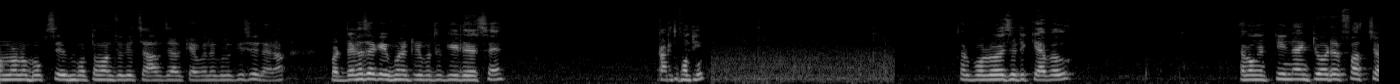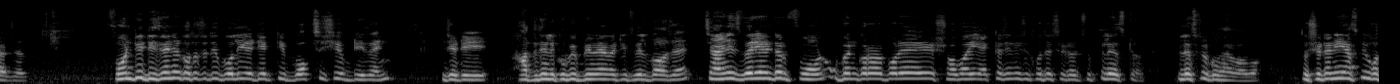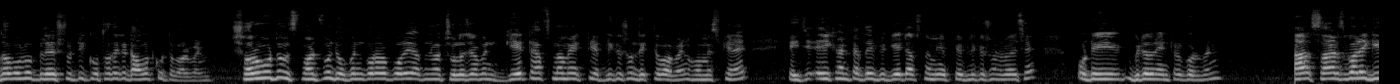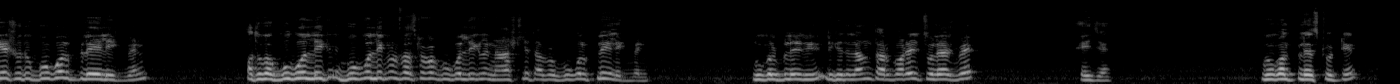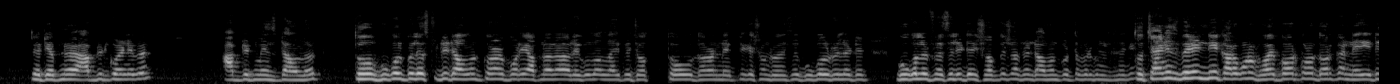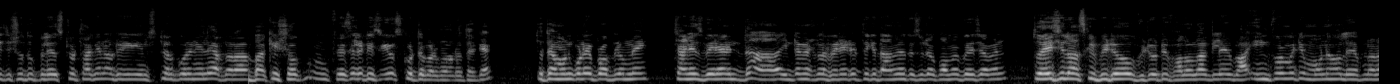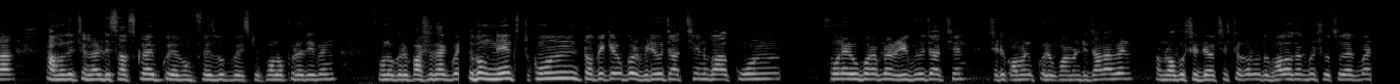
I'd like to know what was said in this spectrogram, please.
অন্যান্য বক্সে বর্তমান যুগে চার্জার কেবল এগুলো কিছুই দেয় না। বাট দেখা যাক এই ফোনের ভিতরে কি রয়েছে তারপর রয়েছে এটি কেবল এবং একটি নাইনটি ওয়ার্ডের ফাস্ট চার্জার ফোনটি ডিজাইনের কথা যদি বলি, এটি একটি বক্স শেপ ডিজাইন যেটি হাতে দিলে খুবই প্রিমিয়াম একটি ফিল পাওয়া যায়। চাইনিজ ভেরিয়েন্টের ফোন ওপেন করার পরে সবাই একটা জিনিস খোঁজে, সেটা হচ্ছে প্লে স্টোর প্লে স্টোর কোথায় পাবো? তো সেটা নিয়ে আজকে কথা বলব প্লে স্টোরটি কোথা থেকে ডাউনলোড করতে পারবেন? সর্বপ্রথম স্মার্টফোনটি ওপেন করার পরে আপনারা চলে যাবেন গেট অ্যাপস নামে একটি অ্যাপ্লিকেশন দেখতে পাবেন হোম স্ক্রিনে এই যে এইখানটাতে গেট অ্যাপস নামে একটি অ্যাপ্লিকেশন রয়েছে, ওটি ভিডিওতে এন্টার করবেন। সার্চ বারে গিয়ে শুধু গুগল প্লে লিখবেন, অথবা গুগল লিখ গুগল লিখবেন ফার্স্ট অফ অল গুগল লিখলে না আসলে তারপর গুগল প্লে লিখবেন। গুগল প্লে লিখে দিলাম তারপরে চলে আসবে এই যে গুগল প্লে স্টোরটি তো এটি আপনারা আপডেট করে নেবেন। আপডেট মিনস ডাউনলোড তো গুগল প্লে স্টোরটি ডাউনলোড করার পরে আপনারা রেগুলার লাইফে যত ধরনের অ্যাপ্লিকেশন রয়েছে গুগল রিলেটেড গুগলের ফ্যাসিলিটি সব কিছু আপনি ডাউনলোড করতে পারবেন থেকে। তো চাইনিজ ভেরিয়েন্ট নিয়ে কারও কোনো ভয় পাওয়ার কোনো দরকার নেই। এটিতে শুধু প্লে স্টোর থাকে না, ওটি ইনস্টল করে নিলে আপনারা বাকি সব ফেসিলিটিস ইউজ করতে পারবেন ওটা থেকে। তো তেমন কোনো প্রবলেম নেই। চাইনিজ ভেরিয়েন্ট ইন্টারন্যাশনাল ভেরিয়েন্টের থেকে দামেও কিছুটা কমে পেয়ে যাবেন। তো এই ছিল আজকের ভিডিও ভিডিওটি ভালো লাগলে বা ইনফরমেটিভ মনে হলে আপনারা আমাদের চ্যানেলটি সাবস্ক্রাইব করে এবং ফেসবুক পেজটি ফলো করে দেবেন। ফলো করে পাশে থাকবেন। এবং নেক্সট কোন টপিকের উপর ভিডিও চাচ্ছেন বা কোন ফোনের উপর আপনার রিভিউ চাচ্ছেন, সেটি কমেন্ট করে কমেন্টে জানাবেন। আমরা অবশ্যই দেওয়ার চেষ্টা করব। তো ভালো থাকবেন, সুস্থ থাকবেন।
